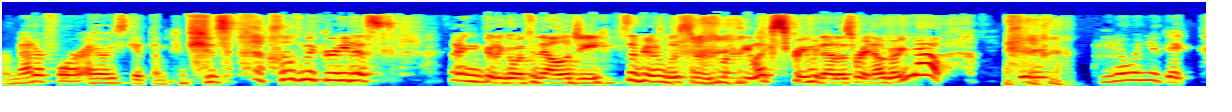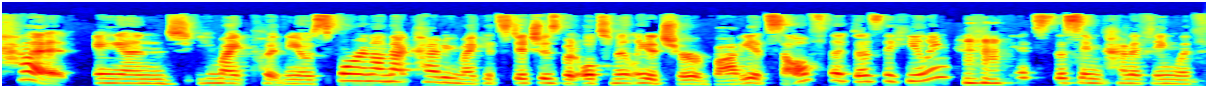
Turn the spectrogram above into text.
or metaphor, I always get them confused. the greatest, I'm going to go with analogy. Some of your listeners might be like screaming at us right now, going, no. you know, when you get cut, and you might put neosporin on that cut or you might get stitches but ultimately it's your body itself that does the healing mm-hmm. it's the same kind of thing with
